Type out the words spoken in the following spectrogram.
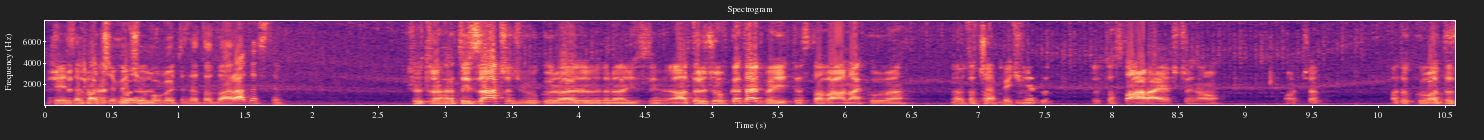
Ty, Żeby zobaczymy, trochę, czy w ogóle ten zetor da radę z tym. Żeby trochę coś zacząć w ogóle, żeby to z tym. A, to ryżówka też będzie testowana, kurwa. No to czepić? Nie, to, to, to stara jeszcze, no. Oczep. A to kurwa, to,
